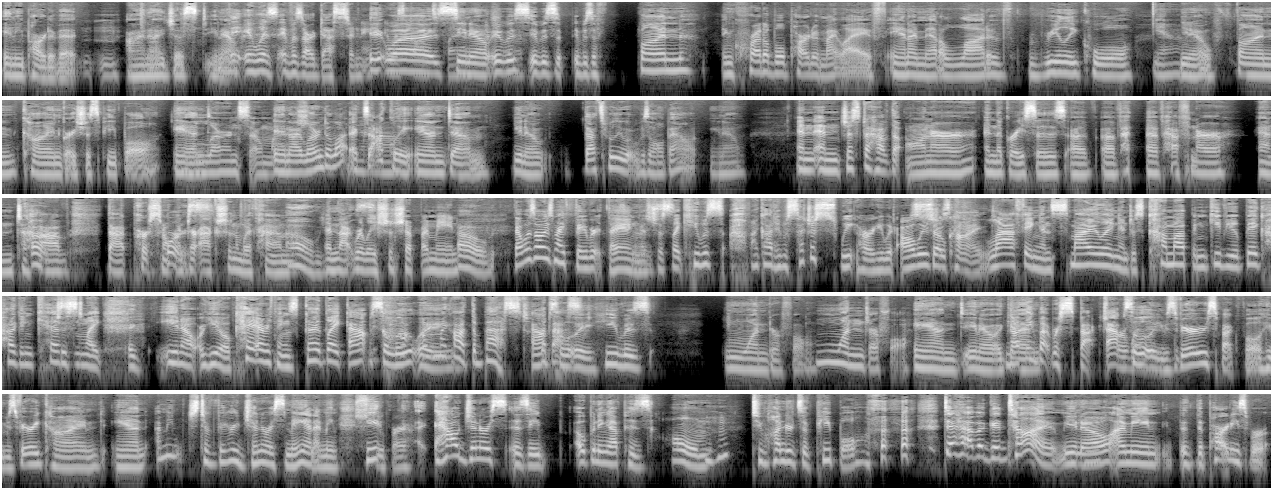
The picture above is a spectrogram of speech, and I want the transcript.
any part of it. Mm-mm. And I just, you know, It, it was it was our destiny. it God's was, you plan, know, it was sure. it was it was a fun, incredible part of my life, and I met a lot of really cool, yeah. you know, fun, kind, gracious people, and learned so much. and I learned a lot Yeah. exactly, and um, you know, that's really what it was all about, you know. and and just to have the honor and the graces of of of Hefner and to Oh, have that personal interaction with him Oh, and that relationship. I mean, Oh, that was always my favorite thing. Yes. It's just like he was. Oh my god, he was such a sweetheart. He would always so kind. laughing and smiling and just come up and give you a big hug and kiss Just and like, a- you know, are you okay? Everything's good. Like Absolutely. Oh my god, the best. The best. Absolutely, he was wonderful, wonderful. and you know, again, Nothing but respect. Absolutely. He was very respectful. He was very kind. And I mean, just a very generous man. I mean, he, Super. how generous is he opening up his home Mhm. to hundreds of people to have a good time? You know, I mean, the, the parties were,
